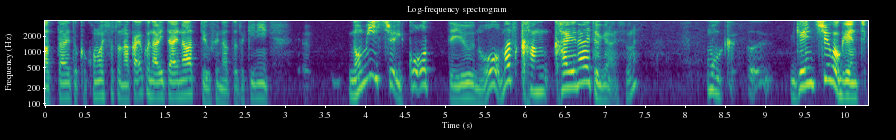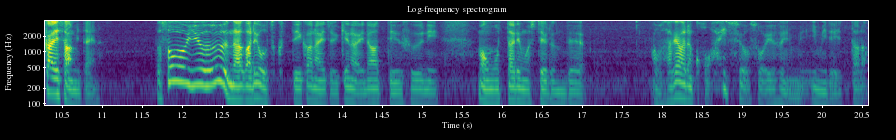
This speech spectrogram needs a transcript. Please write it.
ったりとかこの人と仲良くなりたいなっていうふうになった時に飲み一緒行こうっていうのをまず考えないといけないですよね。もう現地集合現地解散みたいなそういう流れを作っていかないといけないなっていうふうに、まあ、思ったりもしてるんでお酒はね怖いですよそういうふうに意味で言ったら。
